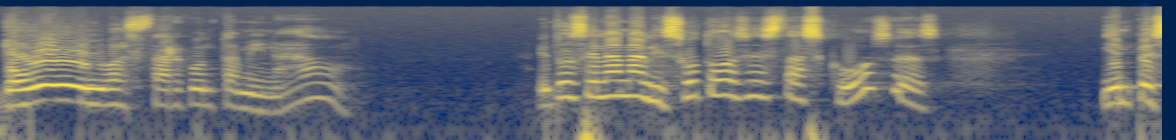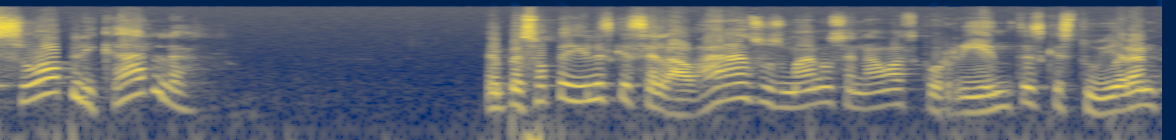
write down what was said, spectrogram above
todo iba a estar contaminado. Entonces él analizó todas estas cosas y empezó a aplicarlas. Empezó a pedirles que se lavaran sus manos en aguas corrientes, que estuvieran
